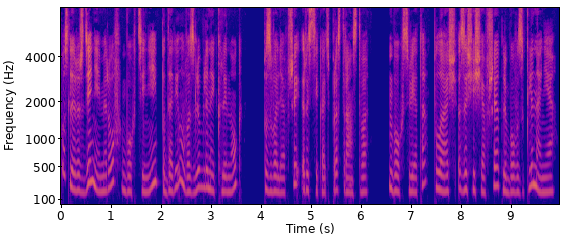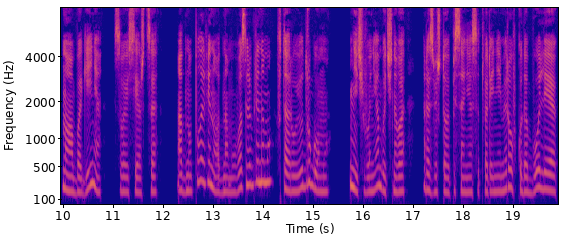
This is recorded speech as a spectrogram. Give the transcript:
После рождения миров бог теней подарил возлюбленный клинок, позволявший рассекать пространство. Бог света — плащ, защищавший от любого заклинания, ну а богиня — свое сердце. Одну половину одному возлюбленному, вторую — другому. Ничего необычного — Разве что описания сотворения миров куда более,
